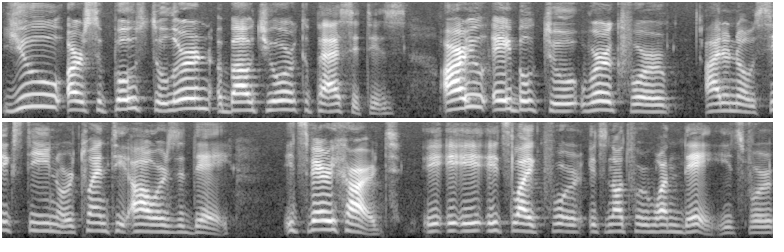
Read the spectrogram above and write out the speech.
you are supposed to learn about your capacities. Are you able to work for, I don't know, 16 or 20 hours a day? It's very hard. It, it, it's like for, it's not for one day, it's for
